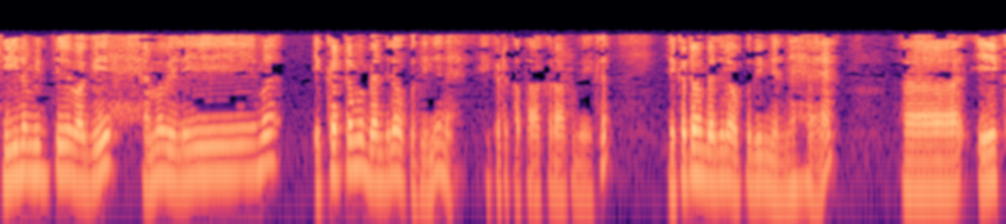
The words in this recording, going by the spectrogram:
තීන මිද්දේ වගේ හැම වෙලෙම එකටම බැඳිලා උපදින්නේ නැහැ. ඒකට කතා කරාට මේක එකටම බැඳිලා උපදින්නේ නැහැ. ඒක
